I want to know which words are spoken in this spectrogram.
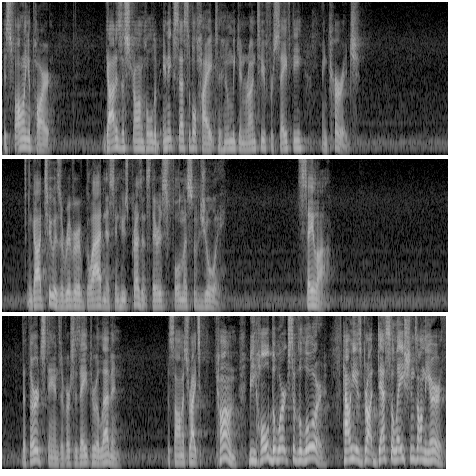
is falling apart, God is a stronghold of inaccessible height to whom we can run to for safety and courage. And God, too, is a river of gladness in whose presence there is fullness of joy. Selah. The third stanza, verses 8 through 11, the psalmist writes, Come, behold the works of the Lord, how he has brought desolations on the earth.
